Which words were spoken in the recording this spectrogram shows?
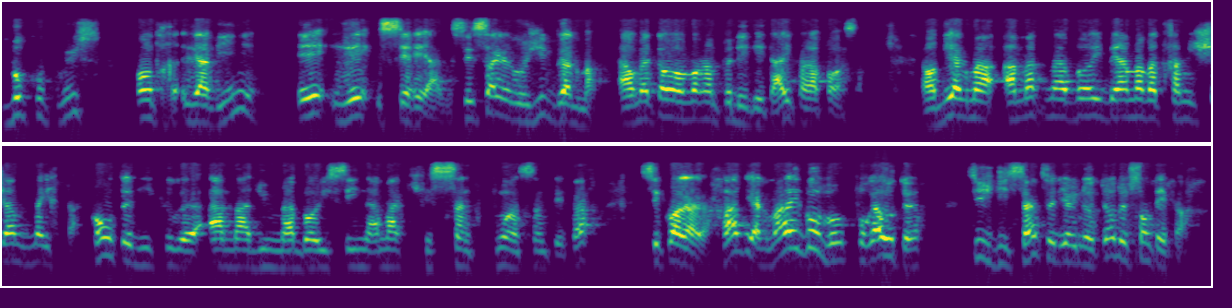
beaucoup plus entre la vigne et les céréales. C'est ça la logique de l'agma. Alors maintenant, on va voir un peu des détails par rapport à ça. Alors, diagma, amat maboy, be'ama batramisham, Quand on te dit que l'ama du maboy, c'est une ama qui fait 5 points, 5 tefar, c'est quoi la lacha Diagma, et govo, pour la hauteur. Si je dis 5, ça veut dire une hauteur de 100 tefar.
